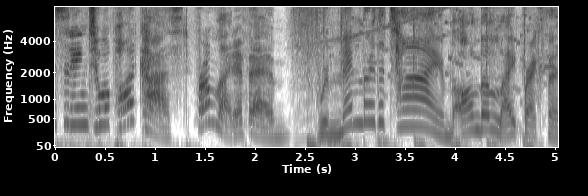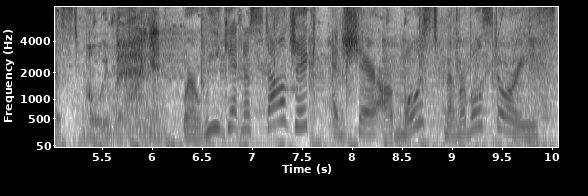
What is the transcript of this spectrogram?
listening to a podcast from LITE FM. Remember the time on the LITE Breakfast, Are we back? where we get nostalgic and share our most memorable stories.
